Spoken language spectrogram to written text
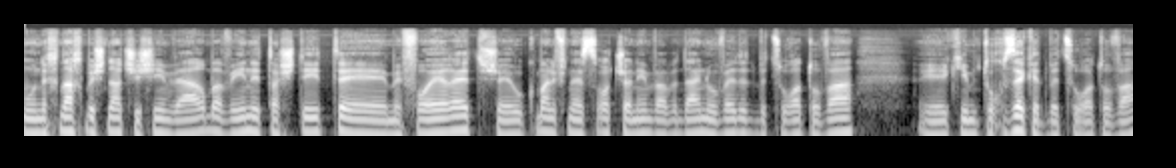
הוא נחנך בשנת 64, והנה תשתית uh, מפוארת שהוקמה לפני עשרות שנים ועדיין עובדת בצורה טובה. אה, כי היא מתוחזקת בצורה טובה.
